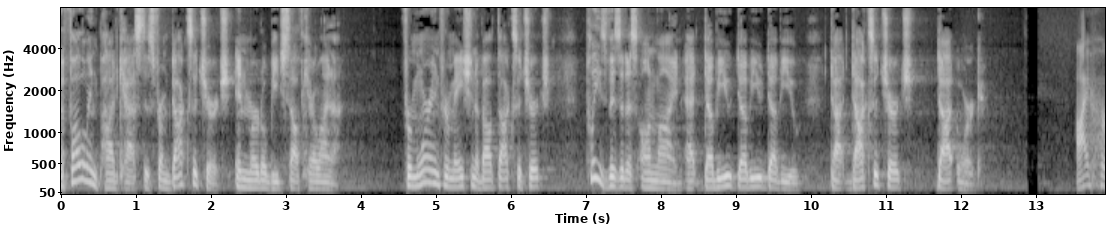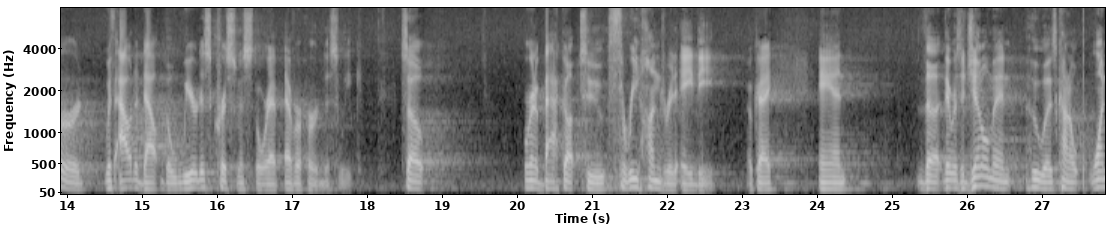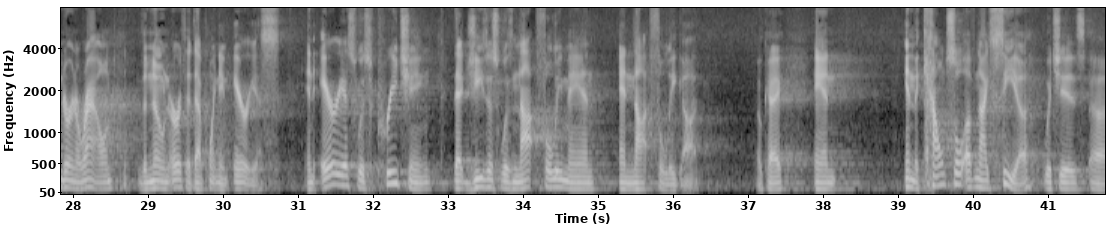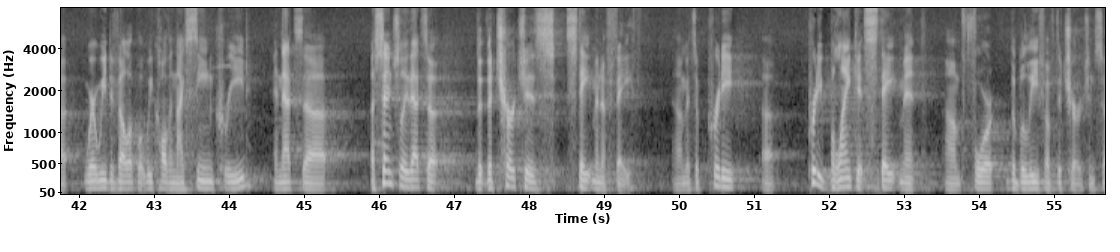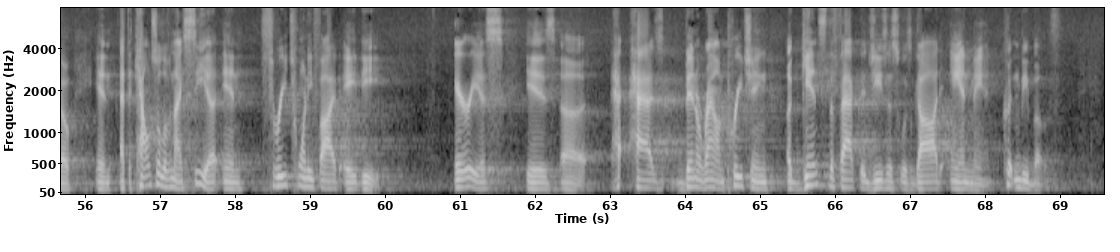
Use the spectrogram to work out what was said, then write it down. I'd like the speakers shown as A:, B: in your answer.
A: The following podcast is from Doxa Church in Myrtle Beach, South Carolina. For more information about Doxa Church, please visit us online at www.doxachurch.org.
B: I heard, without a doubt, the weirdest Christmas story I've ever heard this week. So, we're going to back up to 300 AD, okay? And the, there was a gentleman who was kind of wandering around the known earth at that point named Arius. And Arius was preaching that Jesus was not fully man and not fully God. Okay? And in the Council of Nicaea, which is uh, where we develop what we call the Nicene Creed, and that's uh, essentially that's a, the, the, church's statement of faith. Um, it's a pretty, uh, pretty blanket statement um, for the belief of the church. And so, in, at the Council of Nicaea in 325 AD, Arius is, uh, ha- has been around preaching against the fact that Jesus was God and man. Couldn't be both.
